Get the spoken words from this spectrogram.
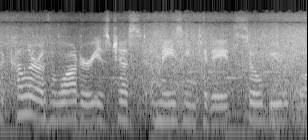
The color of the water is just amazing today. It's so beautiful.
